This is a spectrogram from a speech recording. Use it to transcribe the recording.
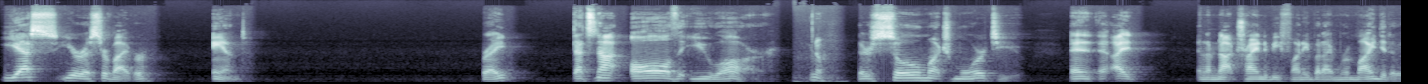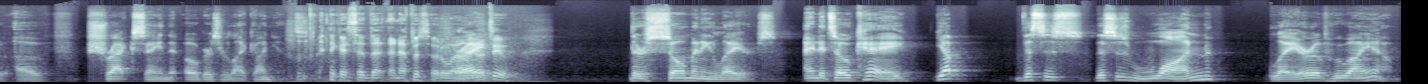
Yes, you're a survivor, and right? That's not all that you are. No. There's so much more to you. And I and I'm not trying to be funny, but I'm reminded of, of Shrek saying that ogres are like onions. I think I said that in an episode a while ago too. There's so many layers. And it's okay. Yep. This is this is one layer of who I am.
